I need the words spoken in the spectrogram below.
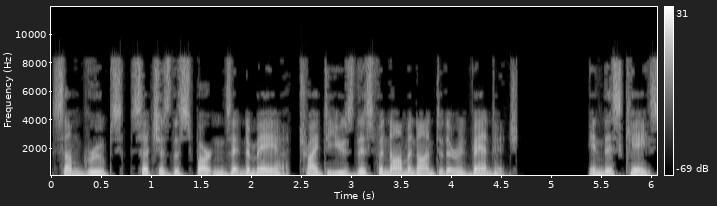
Some groups, such as the Spartans at Nemea, tried to use this phenomenon to their advantage. In this case,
